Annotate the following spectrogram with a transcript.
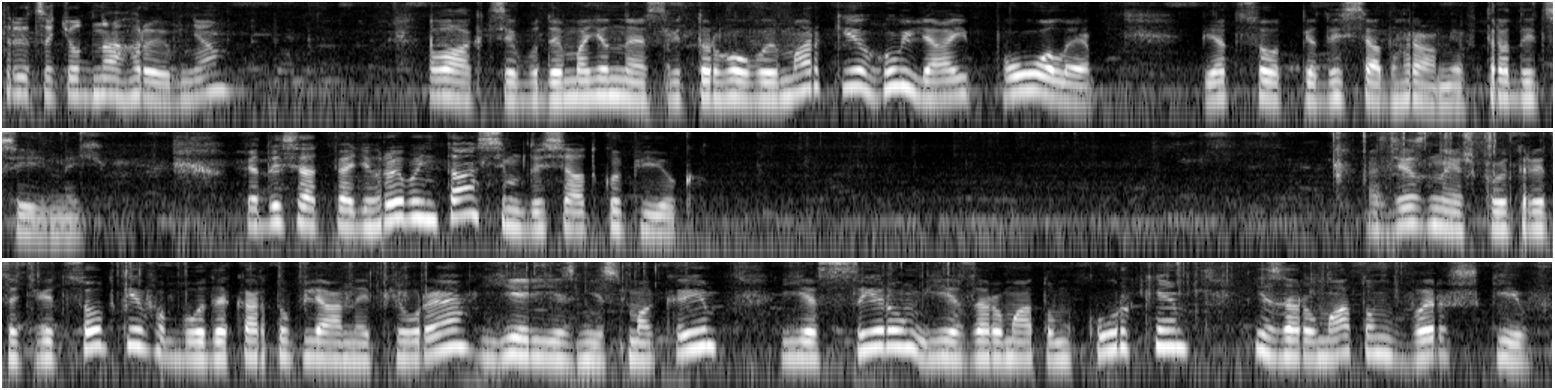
31 гривня. В акції буде майонез від торгової марки Гуляй Поле 550 грамів, традиційний. 55 гривень та 70 копійок. Зі знижкою 30% буде картопляне пюре, є різні смаки, є з сиром, є з ароматом курки і з ароматом вершків.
